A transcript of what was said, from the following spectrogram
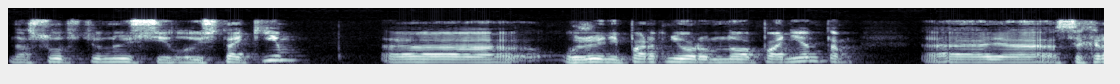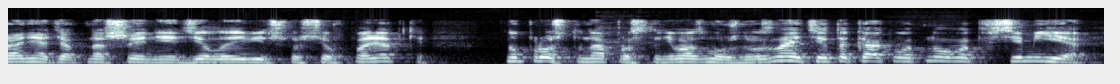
на собственную силу. И с таким, э, уже не партнером, но оппонентом, э, сохранять отношения, делая вид, что все в порядке, ну, просто-напросто невозможно. Вы знаете, это как вот, ну, вот в семье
